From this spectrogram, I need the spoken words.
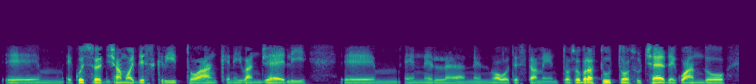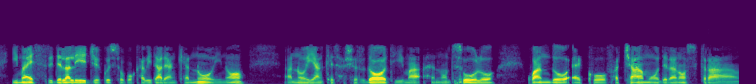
e, ehm, e questo è, diciamo, è descritto anche nei Vangeli ehm, e nel, nel, Nuovo Testamento. Soprattutto succede quando i maestri della legge, e questo può capitare anche a noi, no? a noi anche sacerdoti, ma non solo, quando ecco, facciamo della nostra,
